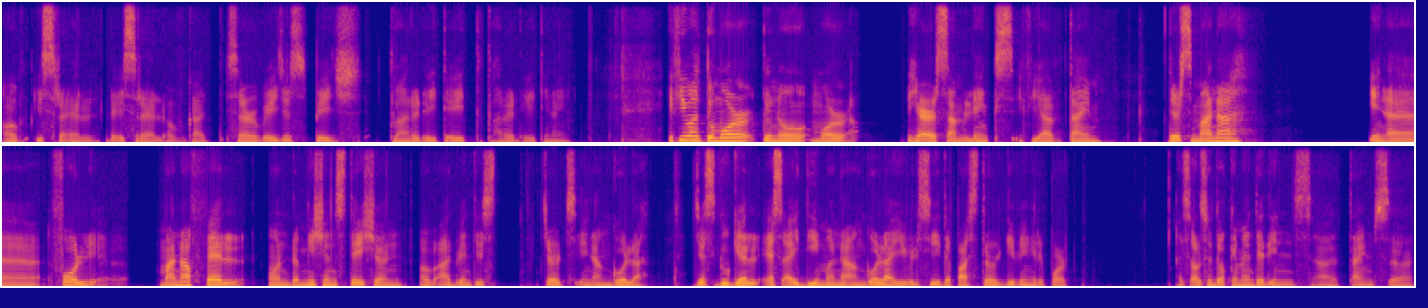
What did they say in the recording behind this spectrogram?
of Israel, the Israel of God. Desire of Ages, page 288 to 289. If you want to more to know more, here are some links if you have time. There's manna in a fall manna fell on the mission station of Adventist Church in Angola. Just Google SID Mana Angola, you will see the pastor giving report. It's also documented in uh, Times uh,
